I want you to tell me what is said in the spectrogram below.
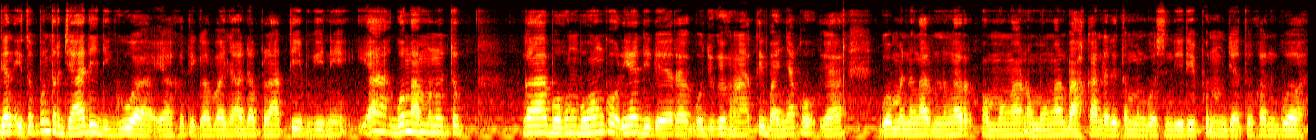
dan itu pun terjadi di gua ya. Ketika banyak ada pelatih begini ya gue nggak menutup nggak bohong-bohong kok ya di daerah gue juga ngelatih banyak kok ya. Gue mendengar mendengar omongan-omongan bahkan dari temen gue sendiri pun menjatuhkan gue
